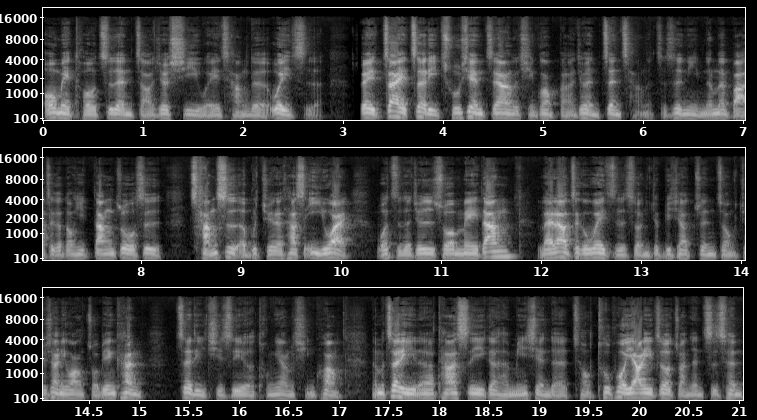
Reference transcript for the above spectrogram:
欧美投资人早就习以为常的位置了。所以在这里出现这样的情况本来就很正常的，只是你能不能把这个东西当做是尝试，而不觉得它是意外。我指的就是说，每当来到这个位置的时候，你就必须要尊重。就像你往左边看。这里其实也有同样的情况，那么这里呢，它是一个很明显的从突破压力之后转成支撑，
